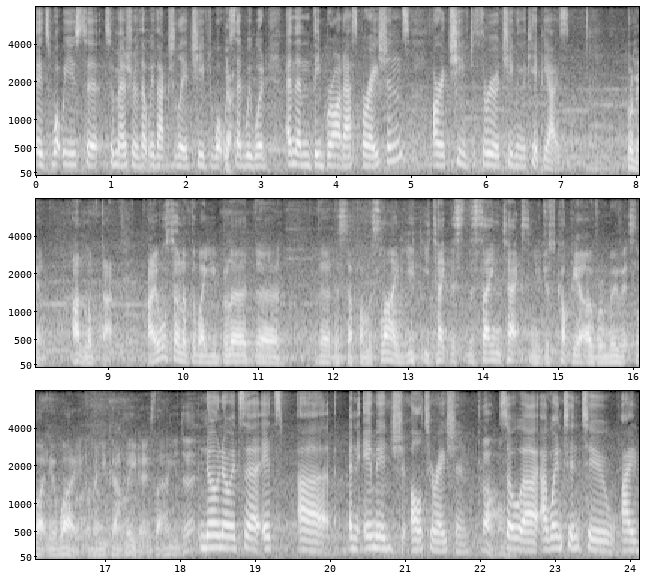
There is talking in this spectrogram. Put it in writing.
it's what we use to, to measure that we've actually achieved what we Yeah. said we would, and then the broad aspirations are achieved through achieving the KPIs. Brilliant. I love that. I also love the way you blurred the, the, the stuff on the slide. You, you take this, the same text and you just copy it over and move it slightly away, and then you can't read it. Is that how you do it? No, no, it's a it's uh, an image alteration. Oh. So uh, I went into I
